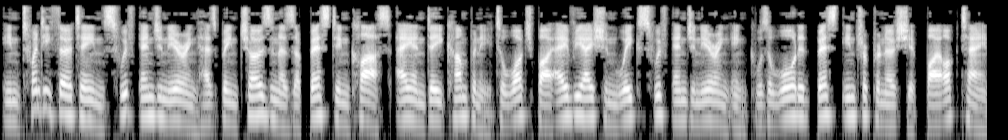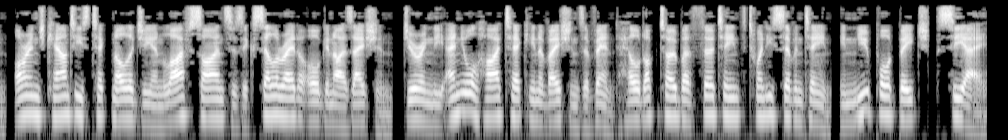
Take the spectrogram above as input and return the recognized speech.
In 2013 Swift Engineering has been chosen as a best-in-class A&D company to watch by Aviation Week Swift Engineering Inc. was awarded Best Entrepreneurship by Octane, Orange County's Technology and Life Sciences Accelerator Organization, during the annual High Tech Innovations event held October 13, 2017, in Newport Beach, CA.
